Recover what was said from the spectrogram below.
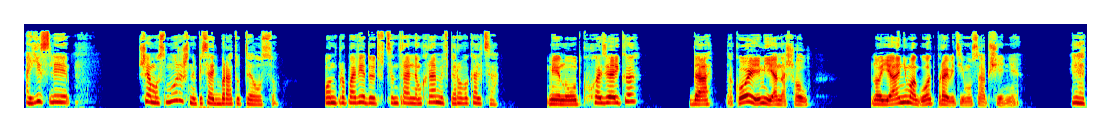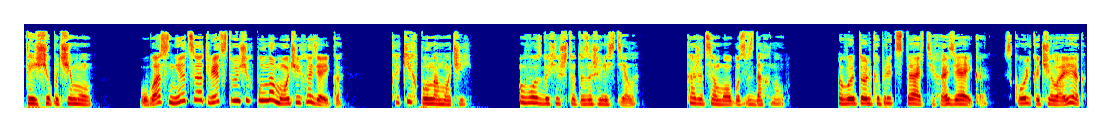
А если... Шему сможешь написать брату Теосу? Он проповедует в центральном храме Второго Кольца. «Минутку, хозяйка». «Да, такое имя я нашел. Но я не могу отправить ему сообщение». «Это еще почему?» «У вас нет соответствующих полномочий, хозяйка». «Каких полномочий?» В воздухе что-то зашелестело. Кажется, Мобус вздохнул. «Вы только представьте, хозяйка, сколько человек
